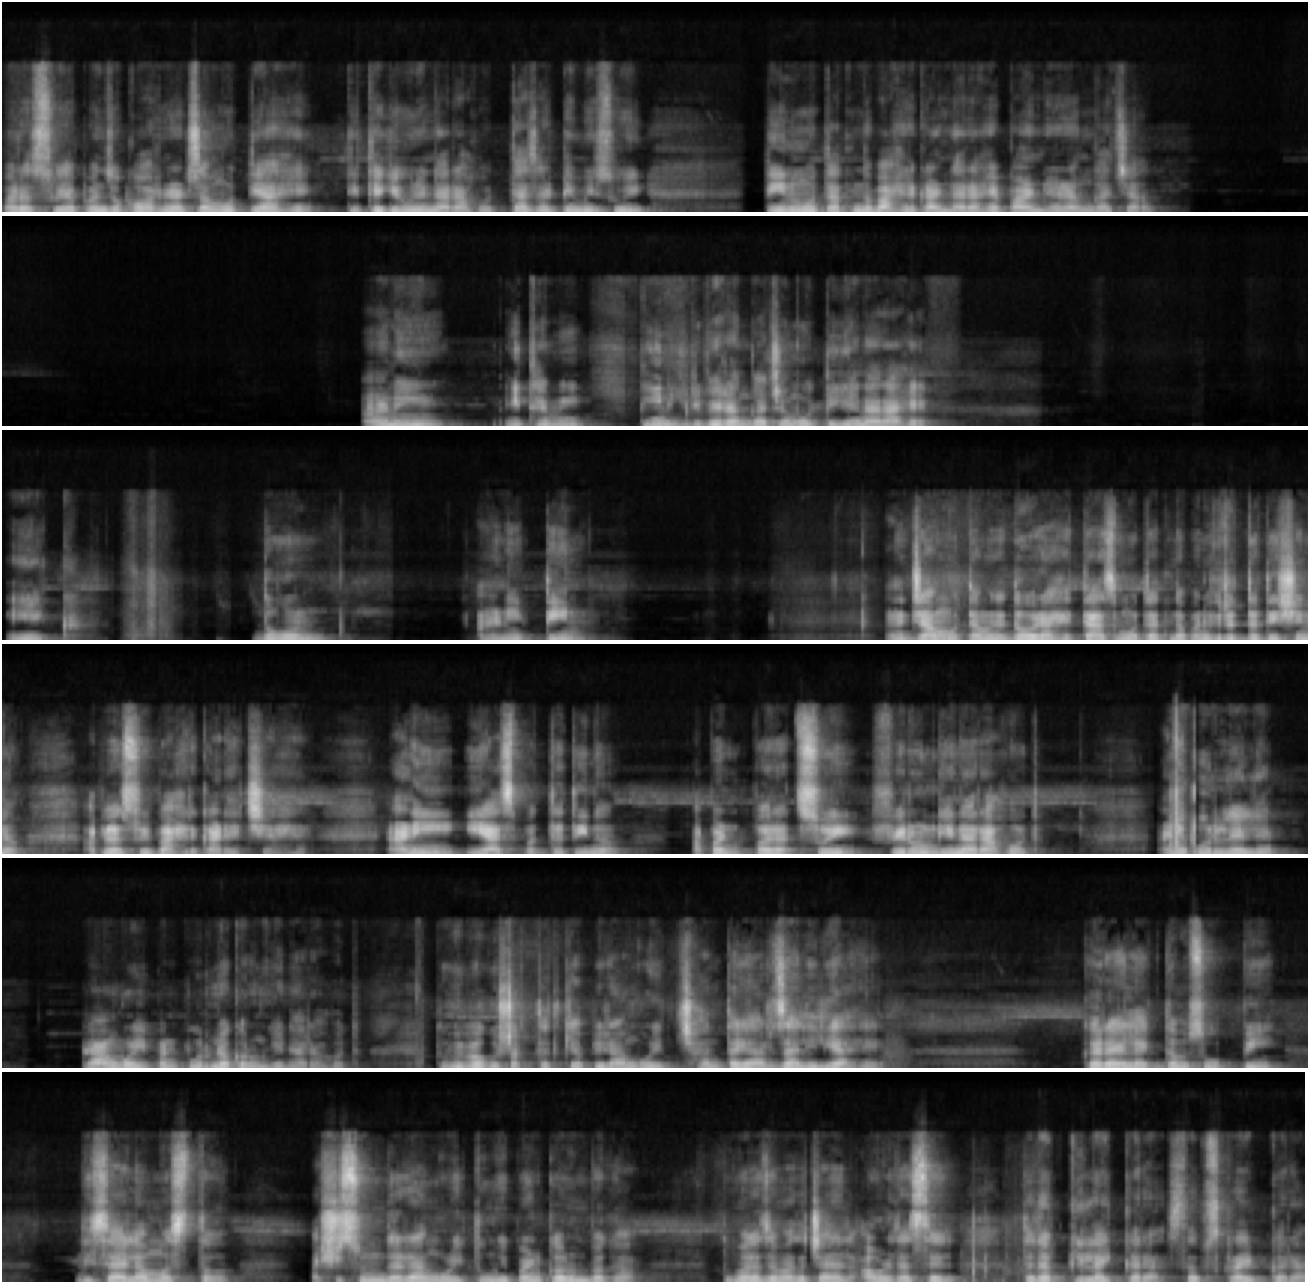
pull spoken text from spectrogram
परत सुई आपण जो कॉर्नरचा मोती आहे तिथे घेऊन येणार आहोत. त्यासाठी मी सुई तीन मोत्यातनं बाहेर काढणार आहे पांढऱ्या रंगाच्या. आणि इथे मी तीन हिरवे रंगाचे मोती घेणार आहे. एक दोन आणि तीन. आणि ज्या मोत्यामध्ये दोरा आहे त्याच मोत्यातनं पण विरुद्ध दिशेनं आपल्याला सुई बाहेर काढायची आहे. आणि याच पद्धतीनं आपण परत सुई फिरून घेणार आहोत आणि उरलेले रांगोळी पण पूर्ण करून घेणार आहोत. तुम्ही बघू शकतात की आपली रांगोळी छान तयार झालेली आहे. करायला एकदम सोपी दिसायला मस्त अशी सुंदर रांगोळी तुम्ही पण करून बघा. तुम्हाला जर माझा चॅनल आवडत असेल तर नक्की लाईक करा सबस्क्राईब करा.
